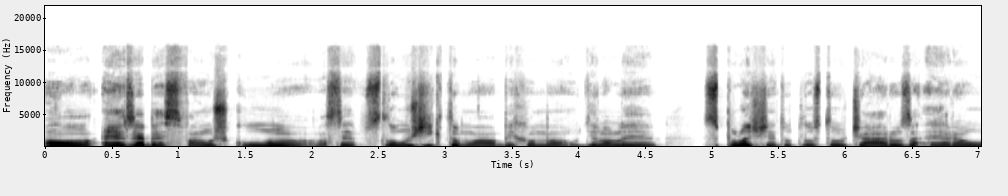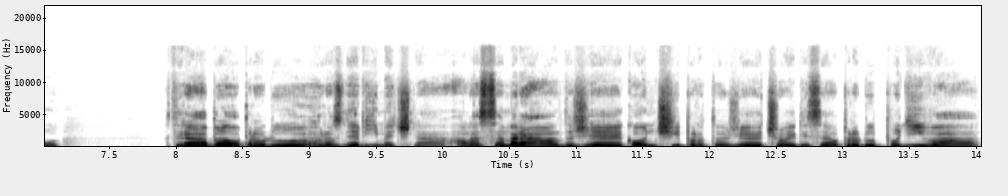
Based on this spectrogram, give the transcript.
o éře bez fanoušků vlastně slouží k tomu, abychom udělali společně tu tlustou čáru za érou, která byla opravdu hrozně výjimečná. Ale jsem rád, že končí, protože člověk, když se opravdu podívá,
